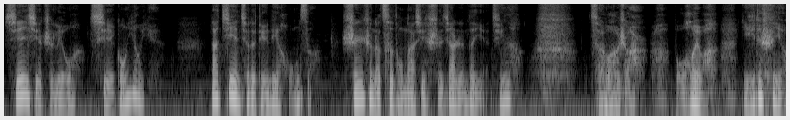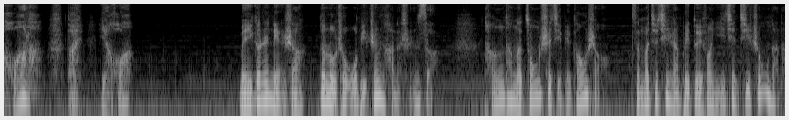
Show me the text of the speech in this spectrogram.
鲜血直流啊，血光耀眼。那剑气的点点红色，深深的刺痛那些石家人的眼睛啊！怎么回事？不会吧？一定是眼花了。对，眼花。每个人脸上都露出无比震撼的神色，堂堂的宗师级别高手，怎么就竟然被对方一剑击中了呢？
